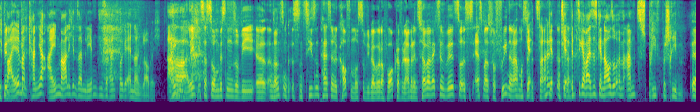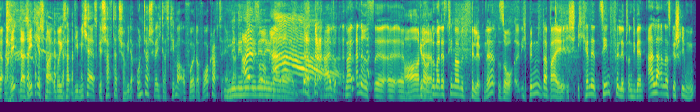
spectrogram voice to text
Ich bin, Weil man kann ja einmalig in seinem Leben diese Reihenfolge ändern, glaube ich. Einmalig ist das so ein bisschen so wie, äh, ansonsten ist es ein Season Pass, den du kaufen musst, so wie bei World of Warcraft. Wenn du einmal den Server wechseln willst, so ist es erstmal for free, danach musst du bezahlen. Ge ge witzigerweise ist genauso im Amtsbrief beschrieben. Da, se da seht ihr es mal. Übrigens, hat, wie Michael es geschafft hat, schon wieder unterschwellig das Thema auf World of Warcraft zu ändern. Nee, nee, nee, also, nee, nee, nee, nein, nein. Also, nein, anderes, äh, äh, Oh, genau, ne. nur mal das Thema mit Philipp, ne? So, ich bin dabei, ich, ich kenne zehn Philips und die werden alle anders geschrieben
